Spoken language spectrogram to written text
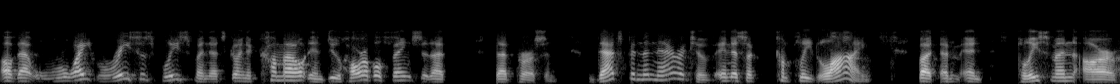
of that white racist policeman that's going to come out and do horrible things to that that person. That's been the narrative, and it's a complete lie. But and, and policemen are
